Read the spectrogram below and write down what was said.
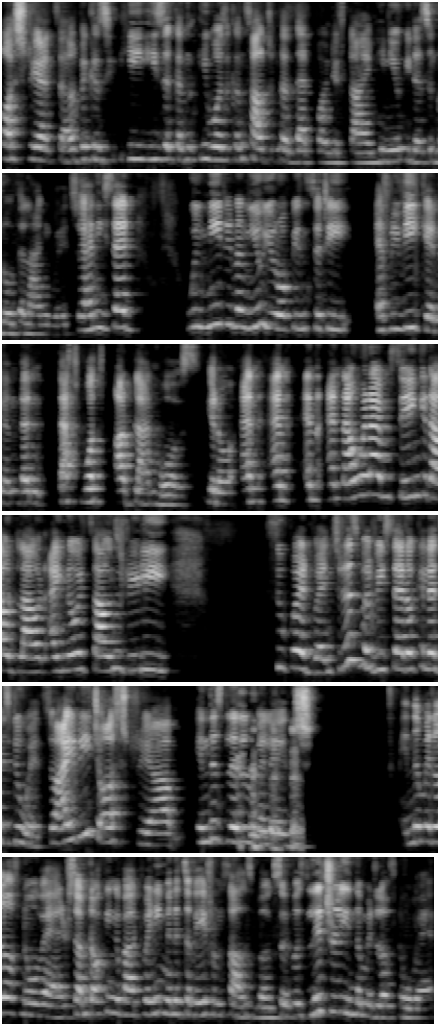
Austria itself because he he's a he was a consultant at that point of time. He knew he doesn't know the language, so, and he said we'll meet in a new European city every weekend, and then that's what our plan was, you know. And and and and now when I'm saying it out loud, I know it sounds really super adventurous, but we said okay, let's do it. So I reach Austria in this little village. in the middle of nowhere. So I'm talking about 20 minutes away from Salzburg. So it was literally in the middle of nowhere.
